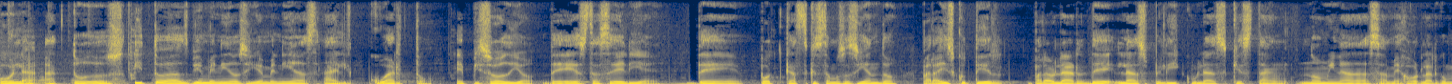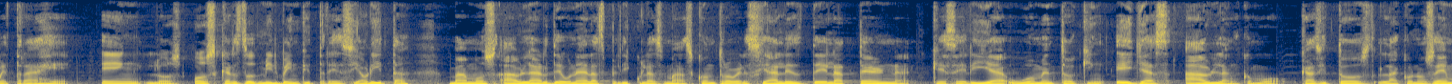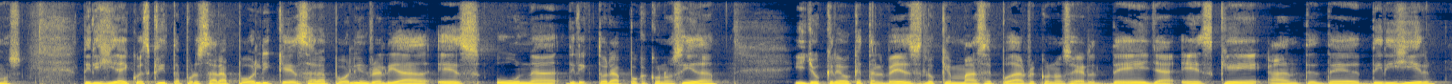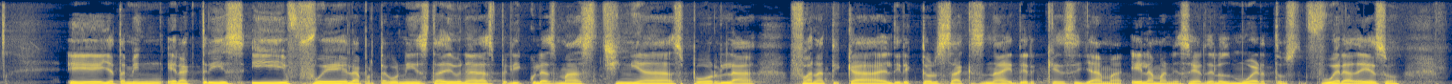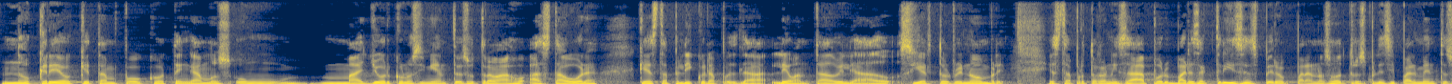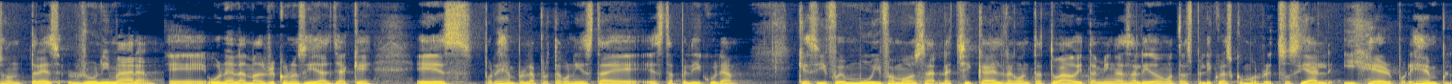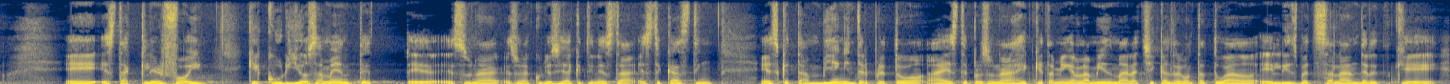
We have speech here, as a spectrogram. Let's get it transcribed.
Hola a todos y todas, bienvenidos y bienvenidas al cuarto episodio de esta serie de podcast que estamos haciendo para discutir, para hablar de las películas que están nominadas a mejor largometraje en los Oscars 2023 y ahorita vamos a hablar de una de las películas más controversiales de la terna que sería Woman Talking. Ellas hablan como casi todos la conocemos. Dirigida y coescrita por Sarah Polly, que Sarah Polly en realidad es una directora poco conocida y yo creo que tal vez lo que más se pueda reconocer de ella es que antes de dirigir, eh, ella también era actriz y fue la protagonista de una de las películas más chineadas por la fanática del director Zack Snyder que se llama El Amanecer de los Muertos. Fuera de eso, no creo que tampoco tengamos un mayor conocimiento de su trabajo hasta ahora que esta película pues la ha levantado y le ha dado cierto renombre. Está protagonizada por varias actrices, pero para nosotros principalmente son tres. Rooney Mara, eh, una de las más reconocidas ya que es por ejemplo la protagonista de esta película que sí fue muy famosa, La chica del dragón tatuado, y también ha salido en otras películas como Red Social y Hair, por ejemplo. Eh, está Claire Foy, que curiosamente eh, es, una, es una curiosidad que tiene esta, este casting, es que también interpretó a este personaje que también era la misma, la chica del dragón tatuado, Elizabeth Salander, que,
